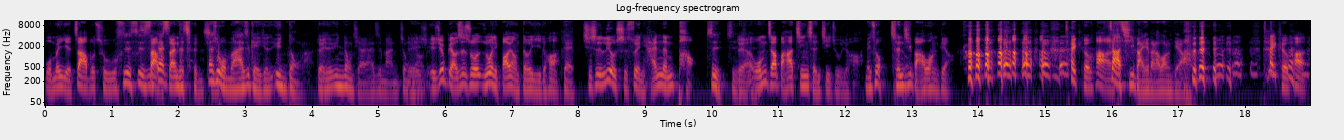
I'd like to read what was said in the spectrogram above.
我们也炸不出是是 sub 三的成绩。但是我们还是可以就是运动啦，对，运动起来还是蛮重要的。也就表示说，如果你保养得宜的话，对，其实六十岁你还能跑，是是。对啊，我们只要把他精神记住就好。没错，成绩把它忘掉。太可怕了！炸七百也把它忘掉，太可怕了！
